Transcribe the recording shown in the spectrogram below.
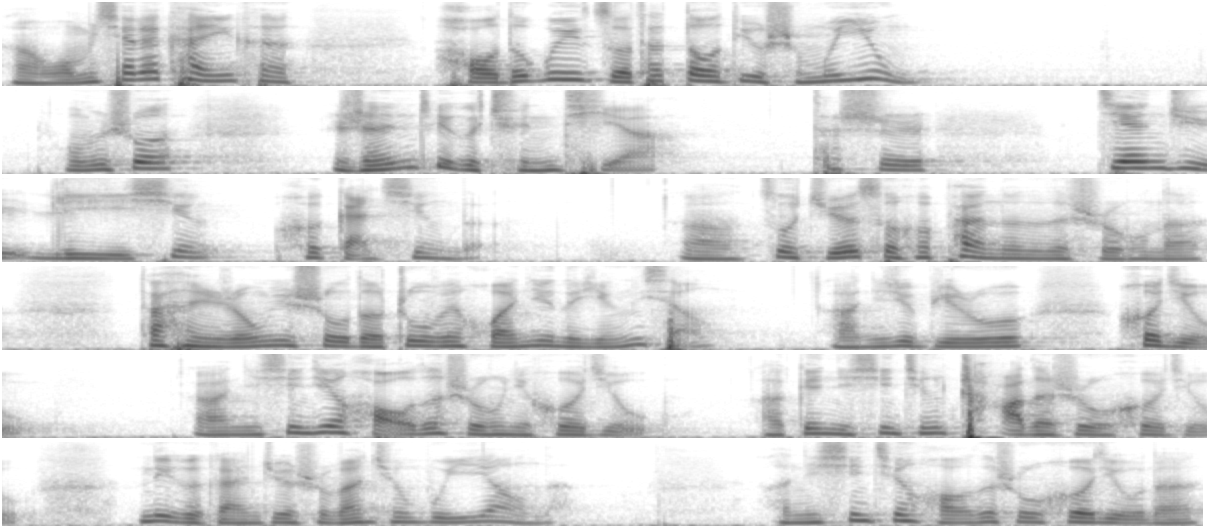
啊。我们先来看一看。好的规则它到底有什么用？我们说，人这个群体啊，它是兼具理性和感性的啊。做决策和判断的时候呢，它很容易受到周围环境的影响啊。你就比如喝酒啊，你心情好的时候你喝酒啊，跟你心情差的时候喝酒，那个感觉是完全不一样的啊。你心情好的时候喝酒呢，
